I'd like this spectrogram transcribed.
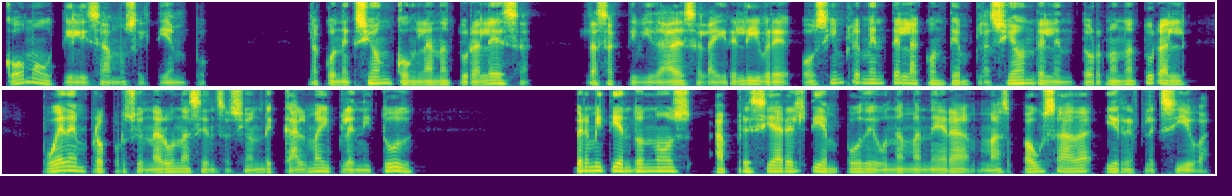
cómo utilizamos el tiempo. La conexión con la naturaleza, las actividades al aire libre o simplemente la contemplación del entorno natural pueden proporcionar una sensación de calma y plenitud, permitiéndonos apreciar el tiempo de una manera más pausada y reflexiva.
